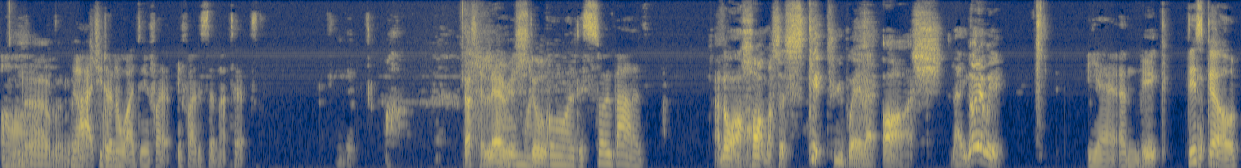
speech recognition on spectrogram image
Oh. Nah, man. Well, I actually don't know what I'd do if I if I'd have sent that text. Ah. That's hilarious oh my still. god, it's so bad. I know our heart must have skipped through, boy. Like, ah, shh. Like, you know that way? Yeah, and Big. this girl,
